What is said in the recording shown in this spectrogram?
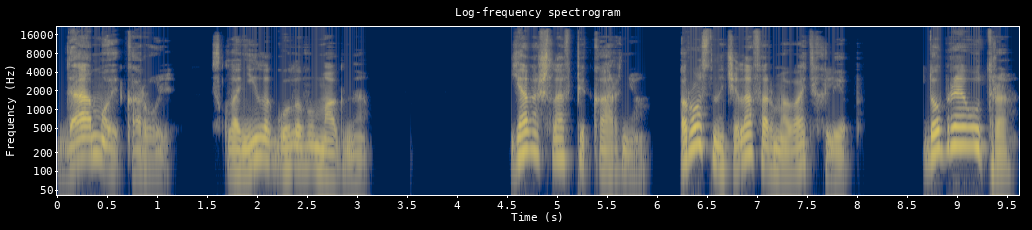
Да, мой король, склонила голову Магна. Я вошла в пекарню. Рос начала формовать хлеб. Доброе утро,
